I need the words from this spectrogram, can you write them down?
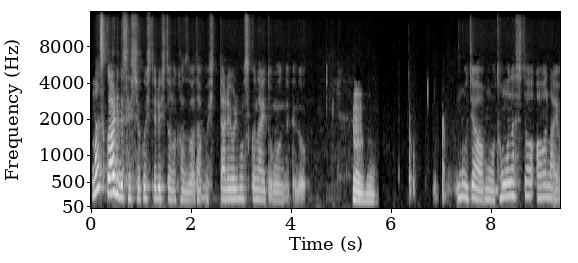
マスクありで接触してる人の数は多分誰よりも少ないと思うんだけど、うんうん。もうじゃあもう友達と会わない、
